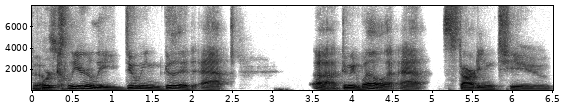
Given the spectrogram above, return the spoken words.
yes. we're clearly doing good at uh, doing well at starting to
